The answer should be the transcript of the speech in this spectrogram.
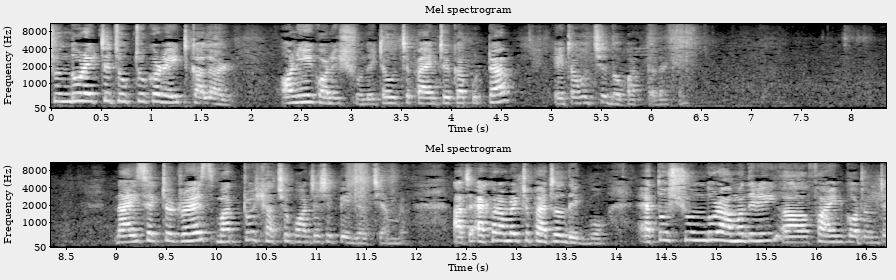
সুন্দর একটা চকচকা রেড কালার। অনেক অনেক সুন্দর। এটা হচ্ছে প্যান্টের কাপড়টা, এটা হচ্ছে দোপাট্টা, দেখেন। নাইস একটা ড্রেস মাত্র সাতশো পঞ্চাশে পেয়ে যাচ্ছি আমরা। আচ্ছা এখন আমরা একটু প্যাটেল দেখব। এত সুন্দর আমাদের এই ফাইন কটনটা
